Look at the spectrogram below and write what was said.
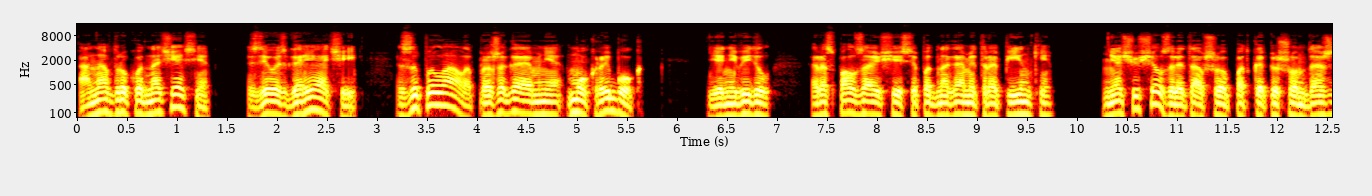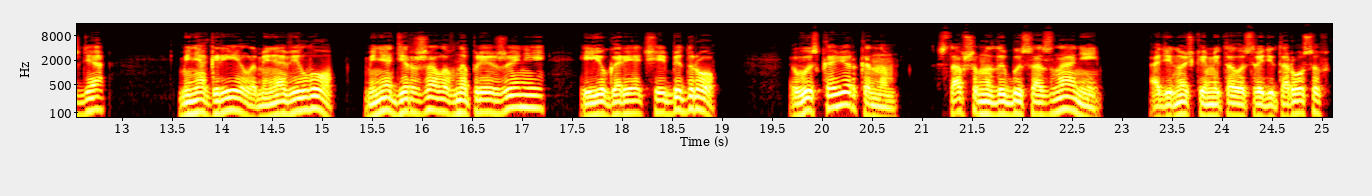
она вдруг в одночасье сделалась горячей, запылала, прожигая мне мокрый бок. Я не видел расползающиеся под ногами тропинки, не ощущал залетавшего под капюшон дождя. Меня грело, меня вело, меня держало в напряжении ее горячее бедро. В исковерканном, ставшем на дыбы сознании, одиночкой металась среди торосов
